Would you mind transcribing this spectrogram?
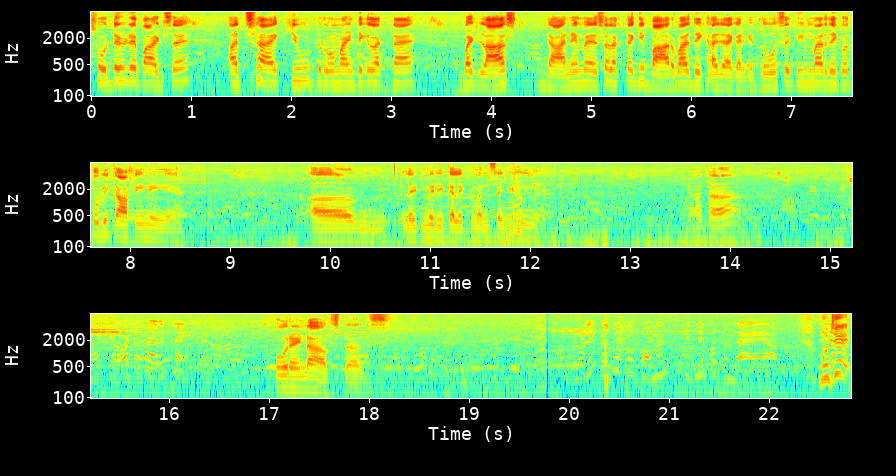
छोटे छोटे पार्ट्स है। अच्छा है क्यूट रोमांटिक लगता है। बट लास्ट गाने में ऐसा लगता है कि बार बार देखा जाए करके। दो से तीन बार देखो तो भी काफ़ी नहीं है। Let me recollect one second क्या था out of five star four and half stars rolling सबको परफॉर्मेंस कितने पसंद आया है आपको? मुझे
